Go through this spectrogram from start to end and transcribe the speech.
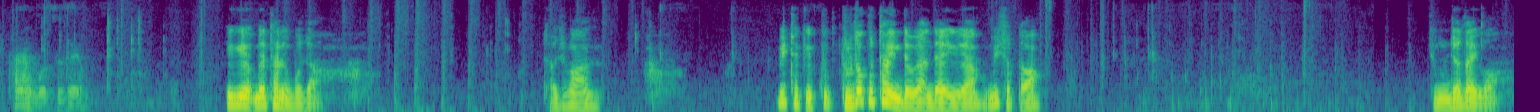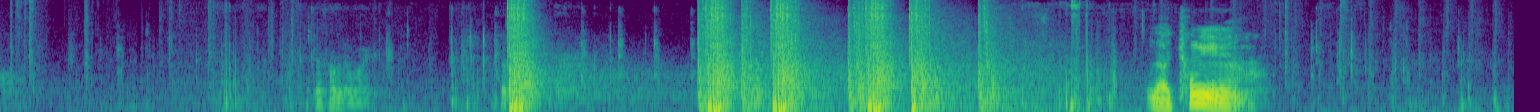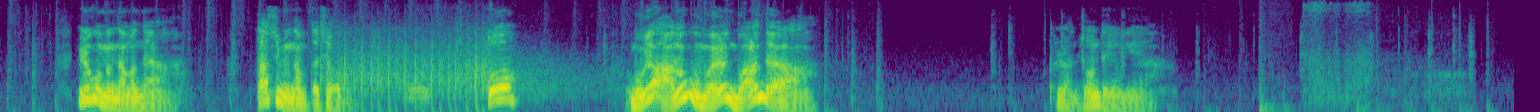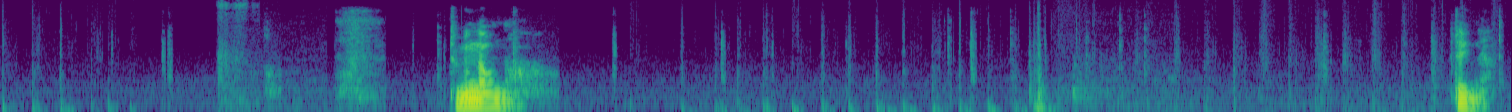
탄약 뭐 쓰세요? 이게 메탈이 보자. 잠시만. 밑에 둘다 구탄인데 왜 안 돼, 이게? 미쳤다. 지금 문제다, 이거. 일단 3명 와야 돼. 저쪽. 야, 총이. 일곱 명 남았네. 다섯 명 남았다, 저. 또? 뭐야, 안 오고 뭐, 뭐 하는데? 별로 안 좋은데, 여기. 두 명 남았나? 돼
